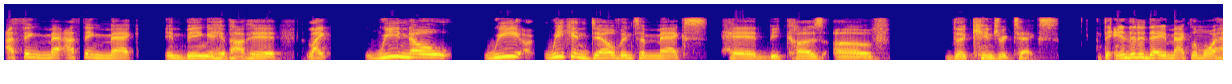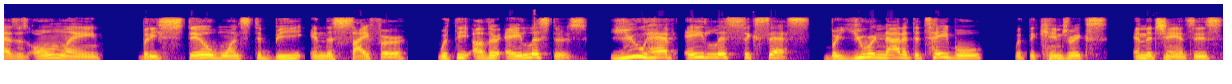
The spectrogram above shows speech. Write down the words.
I think Mac, I think Mac in being a hip hop head, like we know we we can delve into Mac's head because of the Kendrick text. At the end of the day, Macklemore has his own lane, but he still wants to be in the cipher with the other A-listers. You have A-list success, but you are not at the table with the Kendricks and the Chances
